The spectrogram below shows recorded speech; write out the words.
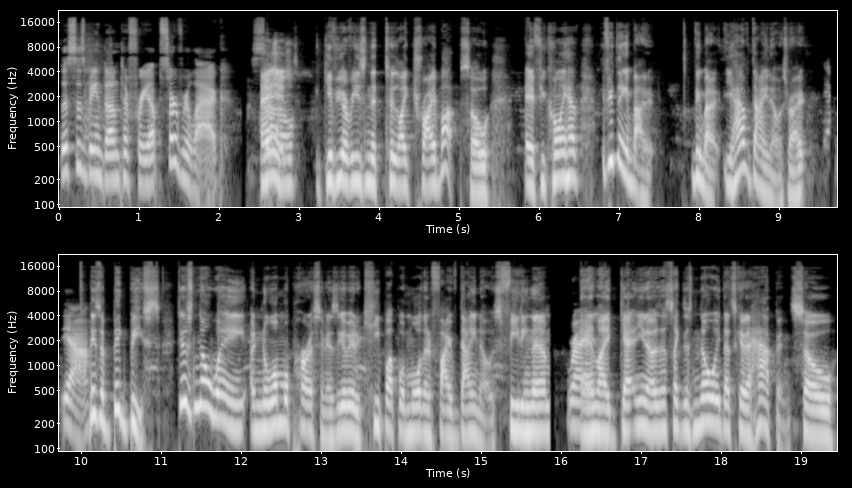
This is being done to free up server lag. So, and give you a reason to, to like tribe up. So if you can only have, if you're thinking about it, think about it. You have dinos, right? yeah. These are big beasts. There's no way a normal person is gonna be able to keep up with more than five dinos, feeding them Right. and like get you know. It's like there's no way that's gonna happen. So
